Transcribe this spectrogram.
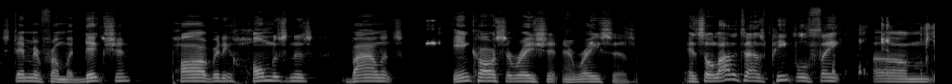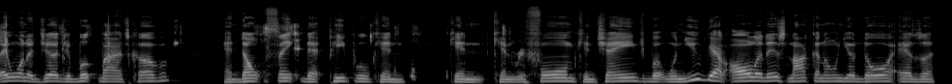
stemming from addiction, poverty, homelessness, violence, incarceration, and racism. And so a lot of times people think um, they want to judge a book by its cover, and don't think that people can can can reform, can change. But when you've got all of this knocking on your door as a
